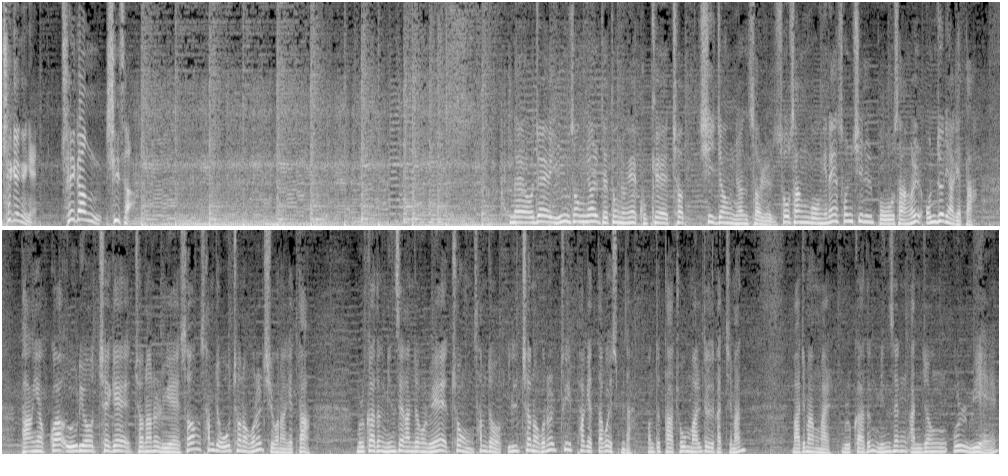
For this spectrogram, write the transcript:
최경영의 최강 시사. 네, 어제 윤석열 대통령의 국회 첫 시정연설 소상공인의 손실 보상을 온전히 하겠다. 방역과 의료 체계 전환을 위해서 3조 5천억 원을 지원하겠다. 물가 등 민생 안정을 위해 총 3조 1천억 원을 투입하겠다고 했습니다. 언뜻 다 좋은 말들 같지만 마지막 말 물가 등 민생 안정을 위해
